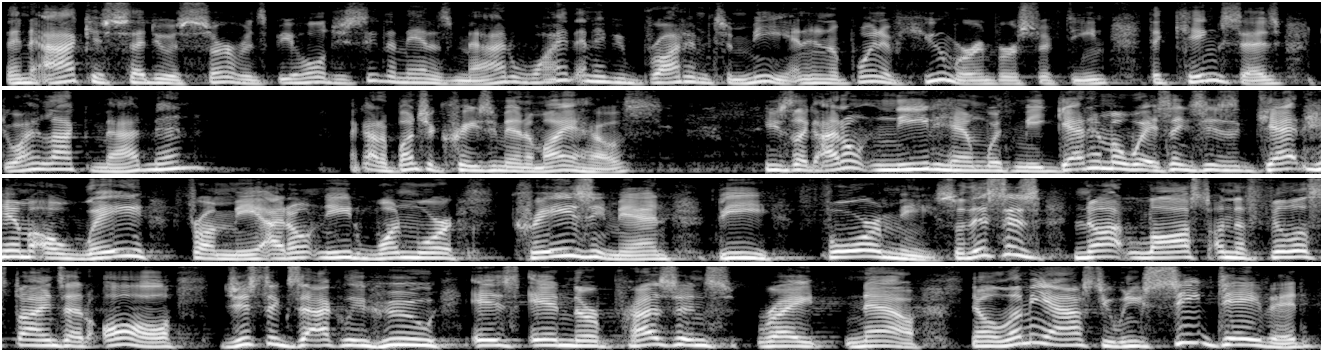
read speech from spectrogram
Then Achish said to his servants, Behold, you see the man is mad. Why then have you brought him to me? And in a point of humor, in verse 15, the king says, Do I lack madmen? I got a bunch of crazy men in my house. He's like, I don't need him with me. Get him away. He says, Get him away from me. I don't need one more crazy man before me. So this is not lost on the Philistines at all, just exactly who is in their presence right now. Now, let me ask you when you see David,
